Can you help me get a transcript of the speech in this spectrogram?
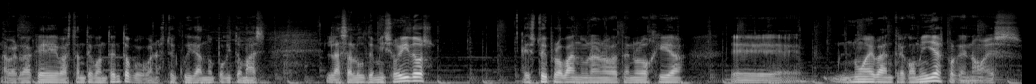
La verdad que bastante contento, pues bueno, estoy cuidando un poquito más la salud de mis oídos. Estoy probando una nueva tecnología eh, nueva, entre comillas, porque no es.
